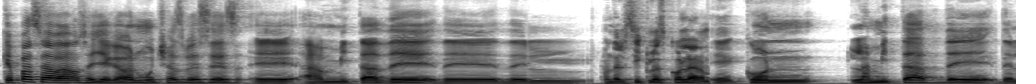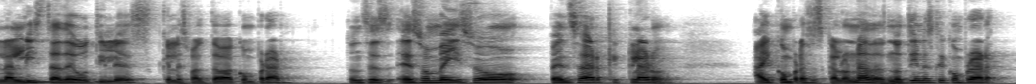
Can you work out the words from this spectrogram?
¿qué pasaba? O sea, llegaban muchas veces eh, a mitad de, del, ciclo escolar eh, con la mitad de, de la lista de útiles que les faltaba comprar. Entonces, eso me hizo pensar que, claro, hay compras escalonadas. No tienes que comprar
